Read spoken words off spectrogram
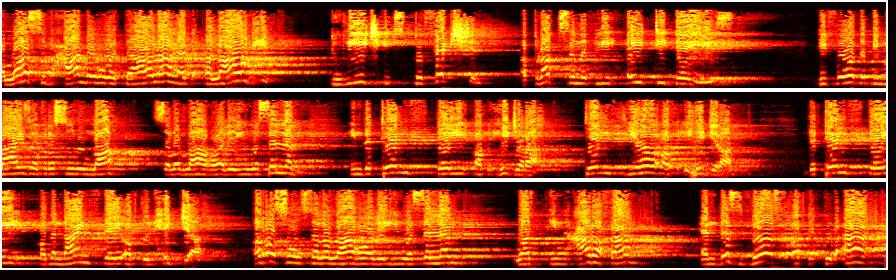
Allah subhanahu wa ta'ala had allowed it to reach its perfection approximately 80 days before the demise of Rasulullah sallallahu alayhi wasallam in the 10th day of Hijrah, 10th year of Hijrah, the 10th day or the 9th day of Dhul Hijjah. Rasul sallallahu alayhi wasallam was in Arafah and this verse of the Quran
